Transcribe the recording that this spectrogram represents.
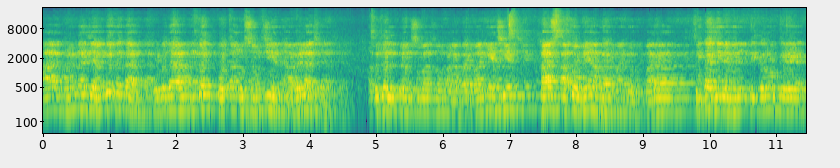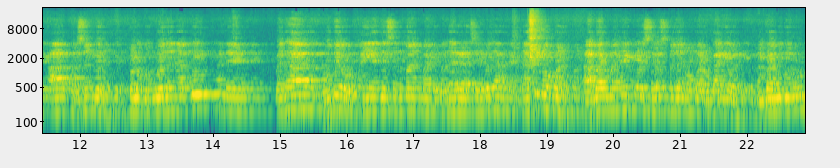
આ ઘરના જે અંગત હતા, એ બધા અંગત પોતાનું સમજી અને આવેલા છે. આ બદલ સમાજનો પણ આભાર માનીએ છીએ. ખાસ આ તો મેં આભાર માન્યો. મારા પિતાજીને વિનંતી કરું કે આ પ્રસંગે થોડું ઉદબોધન આપી અને બધા ભૂદેવો અહીંયા જે સન્માન માટે પધારેલા છે બધા અને જ્ઞાતિનો પણ આભાર માને કે સરસ મજાનું અમારું કાર્ય નિભાવી દીધું.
